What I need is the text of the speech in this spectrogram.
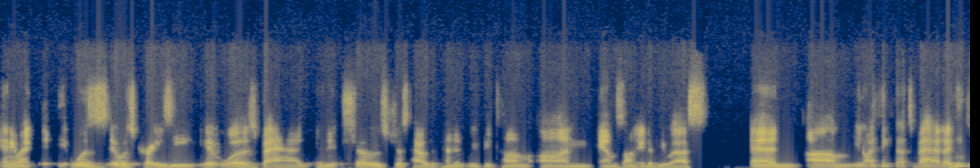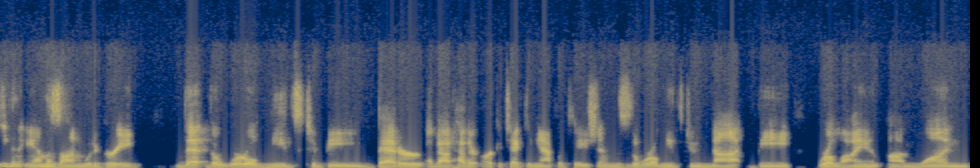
anyway, it, it was it was crazy. It was bad, and it shows just how dependent we've become on Amazon AWS. And um, you know, I think that's bad. I think even Amazon would agree that the world needs to be better about how they're architecting applications. The world needs to not be reliant on one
